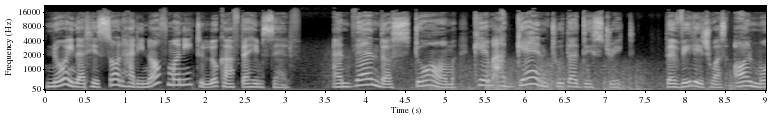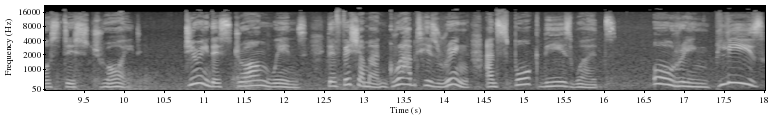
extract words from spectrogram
knowing that his son had enough money to look after himself. And then the storm came again to the district. The village was almost destroyed. During the strong winds, the fisherman grabbed his ring and spoke these words O ring, please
